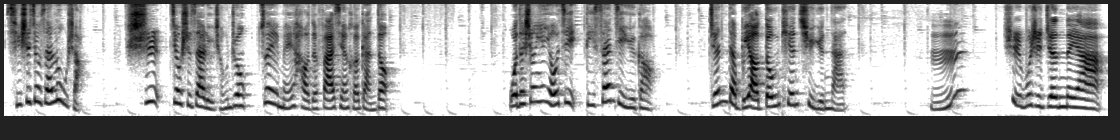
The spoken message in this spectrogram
其实就在路上。诗就是在旅程中最美好的发现和感动。我的声音游记第三季预告：真的不要冬天去云南。嗯，是不是真的呀？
